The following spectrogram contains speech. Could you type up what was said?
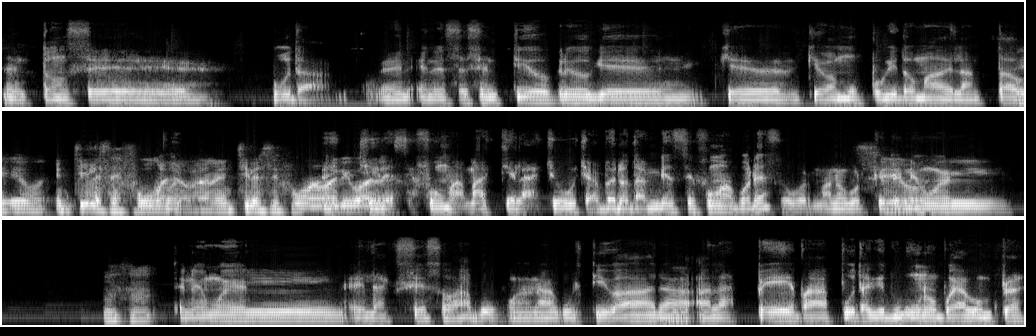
Entonces, puta, en, en ese sentido creo que, que, que vamos un poquito más adelantados. Sí. En Chile se fuma, Bueno, weón, en Chile se fuma En marihuana. Chile se fuma más que la chucha, pero también se fuma por eso, hermano, porque Sí, tenemos el tenemos el, el acceso a, pues, bueno, a cultivar, a, a las pepas, puta, que uno pueda comprar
